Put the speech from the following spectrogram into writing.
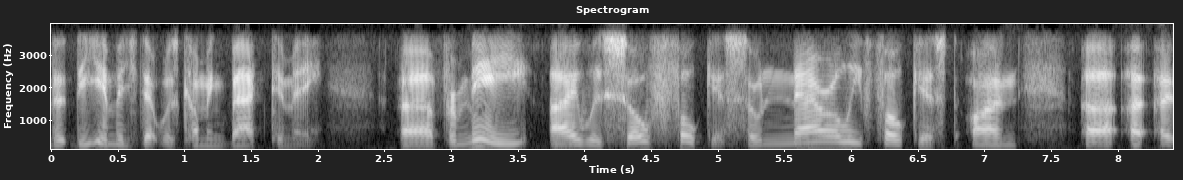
the the image that was coming back to me. Uh, for me, I was so focused, so narrowly focused on, uh, a, a,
